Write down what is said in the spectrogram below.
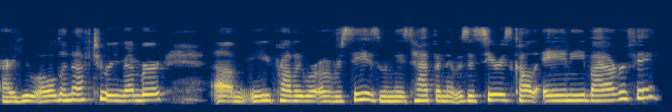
Are you old enough to remember? Um, you probably were overseas when these happened. It was a series called A and E Biography.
